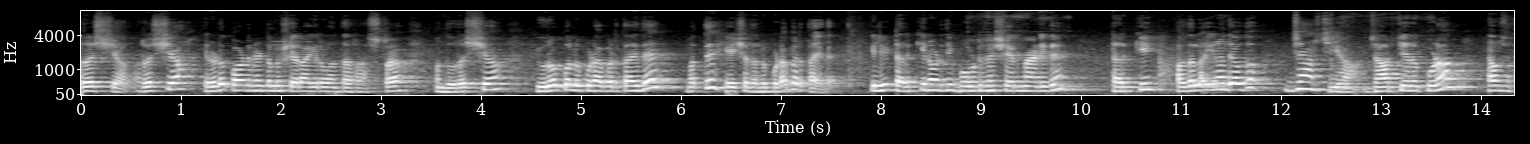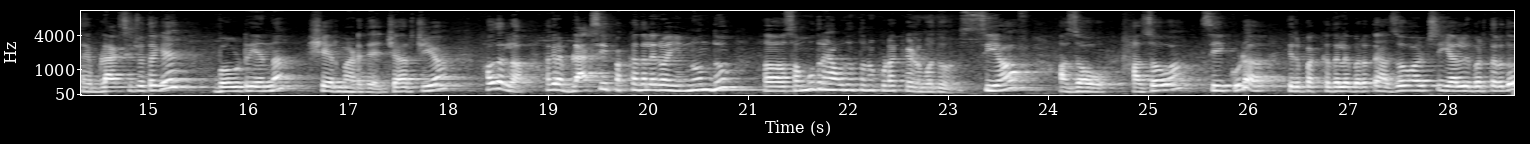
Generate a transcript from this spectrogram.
ರಷ್ಯಾ. ರಷ್ಯಾ ಎರಡು ಕಾಂಟಿನೆಂಟಲ್ಲೂ ಶೇರ್ ಆಗಿರುವಂಥ ರಾಷ್ಟ್ರ. ಒಂದು ರಷ್ಯಾ, ಯುರೋಪಲ್ಲೂ ಕೂಡ ಬರ್ತಾ ಇದೆ ಮತ್ತು ಏಷ್ಯಾದಲ್ಲೂ ಕೂಡ ಬರ್ತಾ ಇದೆ. ಇಲ್ಲಿ ಟರ್ಕಿ ನೋಡಿದ್ವಿ ಬೌಂಡ್ರಿನ ಶೇರ್ ಮಾಡಿದೆ. ಟರ್ಕಿ ಹೌದಲ್ಲ? ಇನ್ನೊಂದು ಯಾವುದು? ಜಾರ್ಜಿಯಾ ಜಾರ್ಜಿಯಾನು ಕೂಡ ಯಾವ್ರ ಜೊತೆಗೆ ಬ್ಲ್ಯಾಕ್ ಸಿ ಜೊತೆಗೆ ಬೌಂಡ್ರಿಯನ್ನು ಶೇರ್ ಮಾಡಿದೆ. ಜಾರ್ಜಿಯಾ ಹೌದಲ್ಲ? ಹಾಗಾದರೆ ಬ್ಲ್ಯಾಕ್ ಸಿ ಪಕ್ಕದಲ್ಲಿರುವ ಇನ್ನೊಂದು ಸಮುದ್ರ ಯಾವುದು ಕೂಡ ಕೇಳ್ಬೋದು. Sea of Azov Azov sea ಕೂಡ ಇದ್ರ ಪಕ್ಕದಲ್ಲೇ ಬರುತ್ತೆ. ಅಜೋವಾ ಸಿ ಎಲ್ಲಿ ಬರ್ತಾ ಇರೋದು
